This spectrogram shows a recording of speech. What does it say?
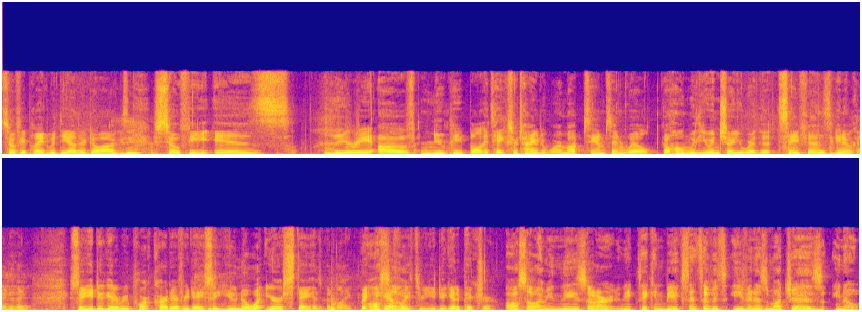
Sophie played with the other dogs. Mm-hmm. Sophie is leery of new people. It takes her time to warm up. Samson will go home with you and show you where the safe is, you know, kind of thing. So you do get a report card every day, so mm-hmm. you know what your stay has been like. But Also- halfway through, you do get a picture. Also, I mean, these are they can be extensive. It's even as much as you know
